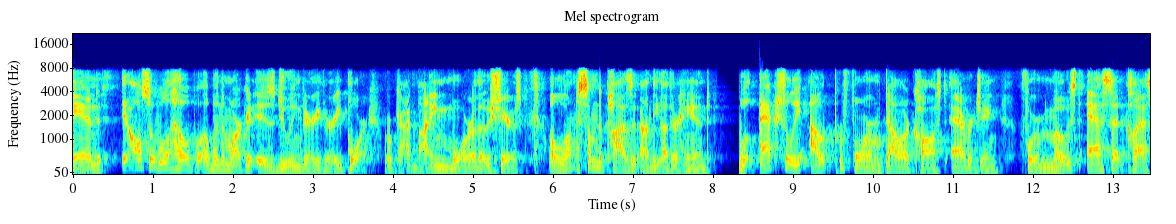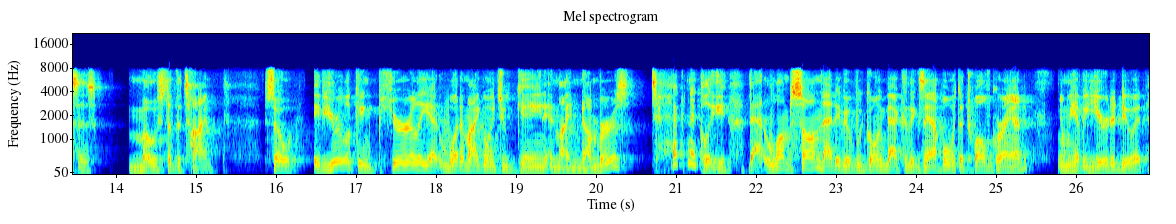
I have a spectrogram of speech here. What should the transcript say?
And it also will help uh, when the market is doing very, very poor. We're buying more of those shares. A lump sum deposit, on the other hand, will actually outperform dollar cost averaging for most asset classes most of the time. So if you're looking purely at what am I going to gain in my numbers, technically that lump sum, that if we're going back to the example with the 12 grand and we have a year to do it,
